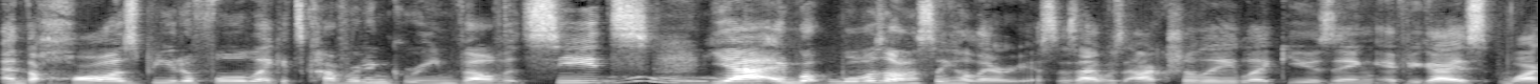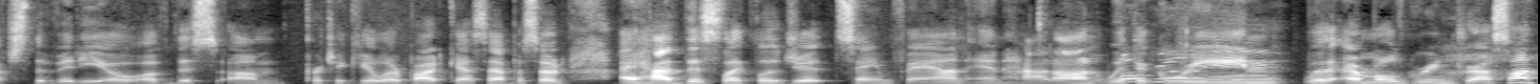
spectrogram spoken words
and the hall is beautiful like it's covered in green velvet seats. Yeah, and what what was honestly hilarious is I was actually like using if you guys watch the video of this um particular podcast episode, I had this like legit same fan and hat on with Oh, a green with emerald green dress on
